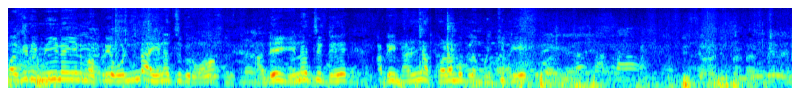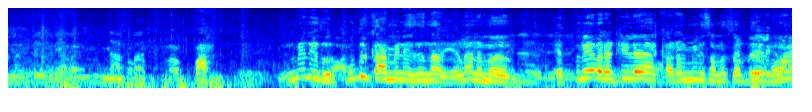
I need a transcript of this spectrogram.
பகுதி மீனையும் நம்ம அப்படியே ஒன்றா இணைச்சுக்கிடுவோம் அப்படியே இணைச்சிட்டு அப்படியே நல்லா குழம்புக்குள்ள முக்கிட்டு. அப்பா. உண்மையிலே இது ஒரு புது காம்பினேஷன் தான். ஏன்னா நம்ம எத்தனையோ வெரைட்டியில கடல் மீன் சமைச்சு சாப்பிட்டு இருப்போம்.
